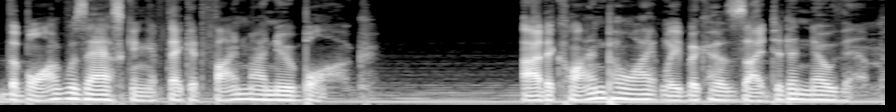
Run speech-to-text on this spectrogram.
The blog was asking if they could find my new blog. I declined politely because I didn't know them.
